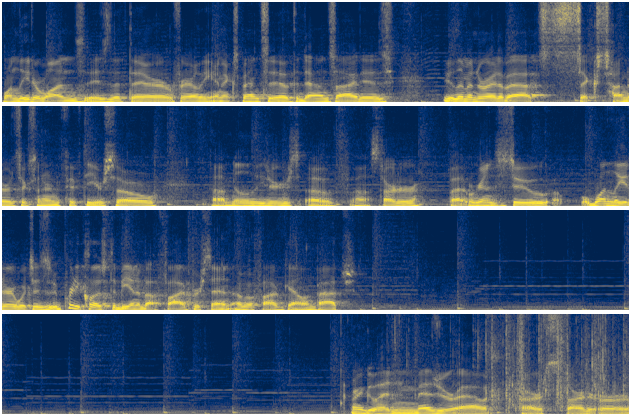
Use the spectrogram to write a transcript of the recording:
one liter ones is that they're fairly inexpensive. The downside is you're limited right about 600, 650 or so uh, milliliters of uh, starter. But we're going to do one liter, which is pretty close to being about 5% of a five gallon batch. We're gonna go ahead and measure out our starter or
